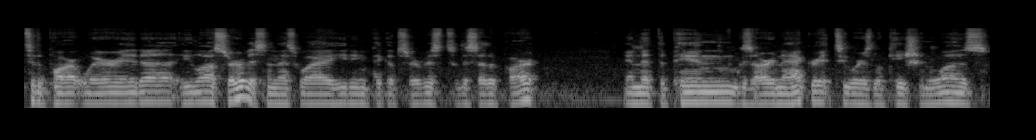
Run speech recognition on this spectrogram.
to the part where it uh, he lost service, and that's why he didn't pick up service to this other part, and that the pins are inaccurate to where his location was.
